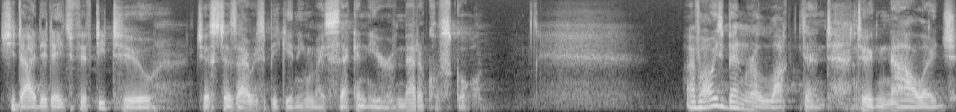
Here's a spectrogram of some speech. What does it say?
She died at age 52, just as I was beginning my second year of medical school. I've always been reluctant to acknowledge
